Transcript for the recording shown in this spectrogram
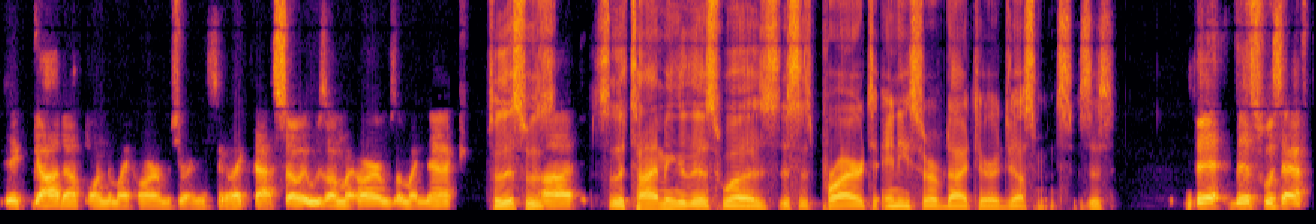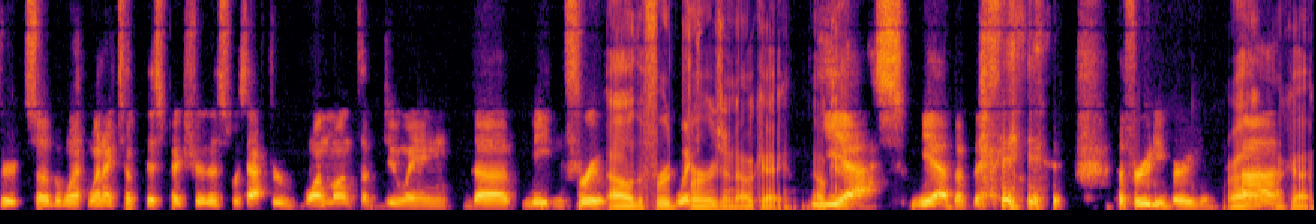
it got up onto my arms or anything like that. So it was on my arms, on my neck. So this was uh, so the timing of this was this is prior to any sort of dietary adjustments. Is this? The, this was after so the when I took this picture, this was after one month of doing the meat and fruit. Oh, the fruit which, version. Okay. okay. Yes. Yeah. The the fruity version. Right. Uh, okay.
